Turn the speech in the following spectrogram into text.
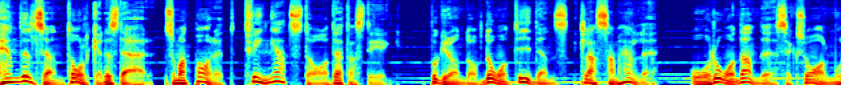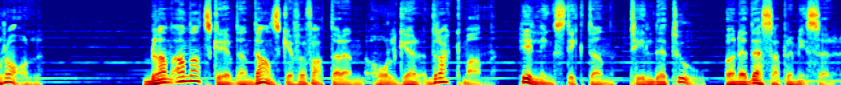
Händelsen tolkades där som att paret tvingats ta detta steg på grund av dåtidens klassamhälle och rådande sexualmoral. Bland annat skrev den danske författaren Holger Drachmann hyllningsdikten Till de Two under dessa premisser.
